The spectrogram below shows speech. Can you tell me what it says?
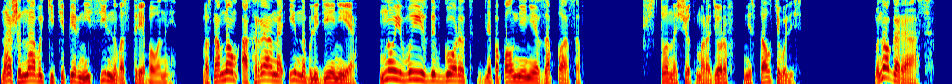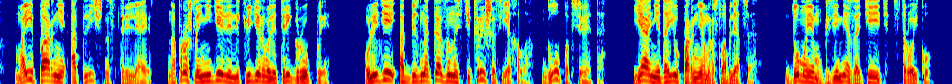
«Наши навыки теперь не сильно востребованы. В основном охрана и наблюдение. Ну и выезды в город для пополнения запасов. Что насчет мародеров? Не сталкивались? Много раз. Мои парни отлично стреляют. На прошлой неделе ликвидировали три группы. У людей от безнаказанности крыша съехала. Глупо все это. Я не даю парням расслабляться. Думаем к зиме затеять стройку.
